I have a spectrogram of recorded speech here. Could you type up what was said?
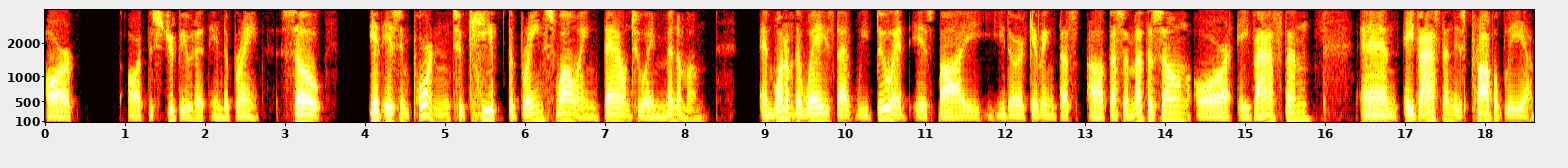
are are distributed in the brain. So it is important to keep the brain swelling down to a minimum. And one of the ways that we do it is by either giving des, uh, dexamethasone or Avastin. And Avastin is probably a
